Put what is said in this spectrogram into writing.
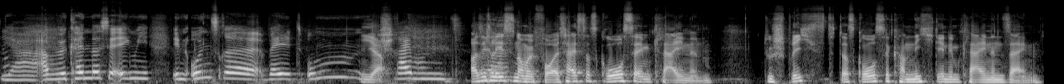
Ja, aber wir können das ja irgendwie in unsere Welt Ja. umschreiben und. Also ich ja. lese es nochmal vor. Es heißt das Große im Kleinen. Du sprichst, das Große kann nicht in dem Kleinen sein.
